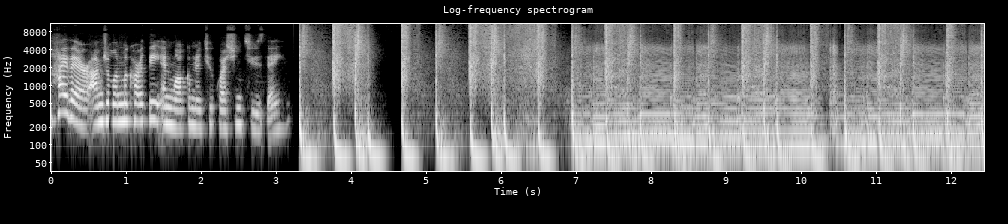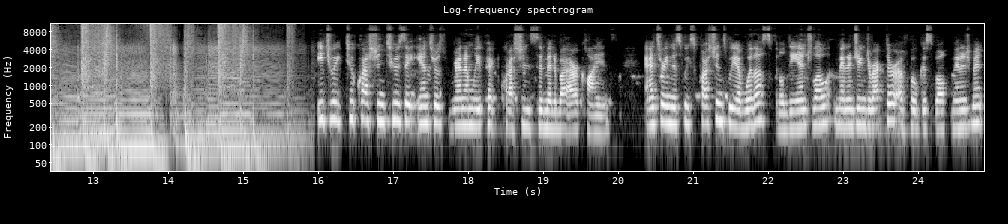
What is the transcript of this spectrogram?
Hi there, I'm Jolynn McCarthy, and welcome to Two Question Tuesday. Each week, Two Question Tuesday answers randomly picked questions submitted by our clients. Answering this week's questions, we have with us Phil D'Angelo, Managing Director of Focus Wealth Management,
